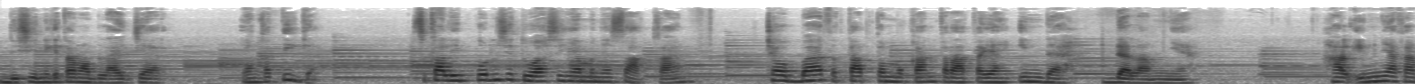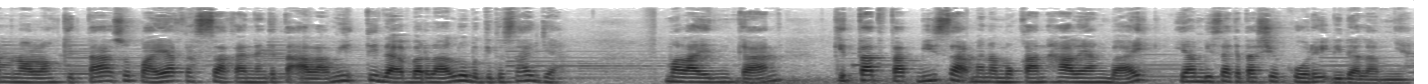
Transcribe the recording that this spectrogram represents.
Di sini kita mau belajar. Yang ketiga, sekalipun situasinya menyesakan, coba tetap temukan terata yang indah di dalamnya. Hal ini akan menolong kita supaya kesesakan yang kita alami tidak berlalu begitu saja. Melainkan, kita tetap bisa menemukan hal yang baik yang bisa kita syukuri di dalamnya.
